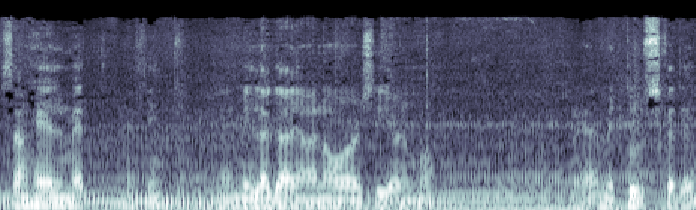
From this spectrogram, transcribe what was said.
isang helmet, I think. Ayan, may lagayan ka ng ORCR mo. Ayan, may tools ka din.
